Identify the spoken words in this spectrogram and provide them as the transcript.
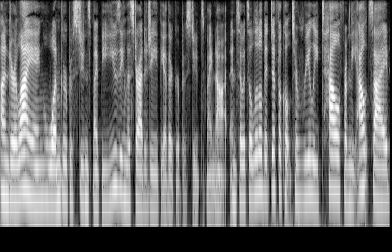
underlying, one group of students might be using the strategy, the other group of students might not. And so it's a little bit difficult to really tell from the outside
